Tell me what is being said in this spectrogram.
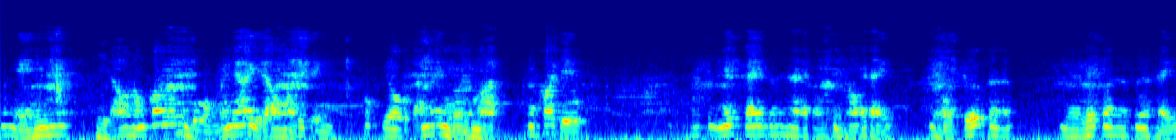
nó nghiện gì đâu, không có nó buồn nó nhớ gì đâu mà cái chuyện hút vô cảm thấy người nó mệt, nó khó chịu. Nhất cái thứ hai con xin hỏi thầy, hồi trước ờ, lúc ờ, thầy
